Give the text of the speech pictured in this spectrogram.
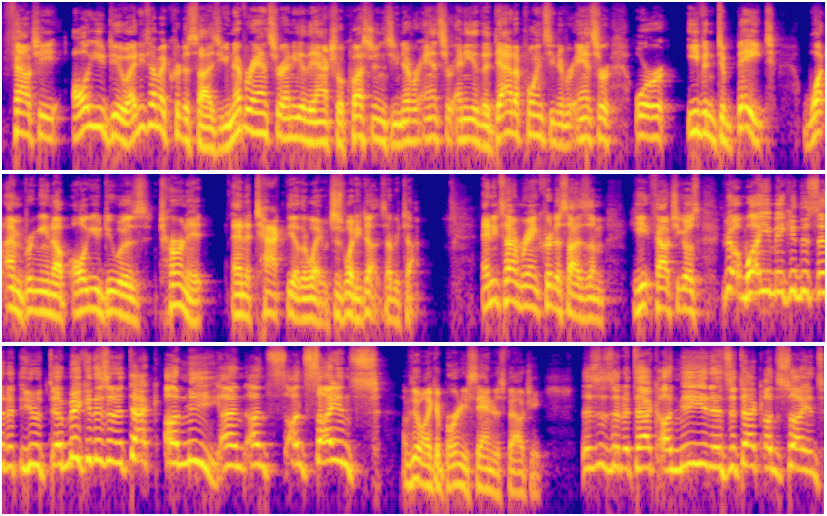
Fauci, all you do, anytime I criticize you, you never answer any of the actual questions. You never answer any of the data points. You never answer or even debate what I'm bringing up. All you do is turn it and attack the other way, which is what he does every time. Anytime Rand criticizes him, he, Fauci goes, "Why are you making this? An, you're making this an attack on me and on, on science." I'm doing like a Bernie Sanders Fauci. This is an attack on me and it's an attack on science.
